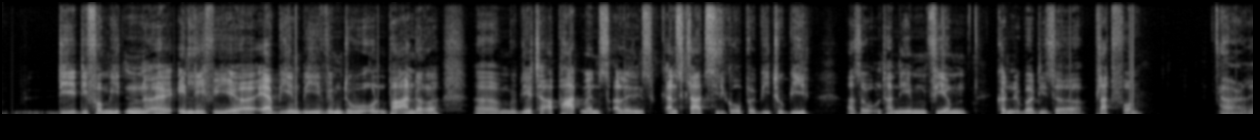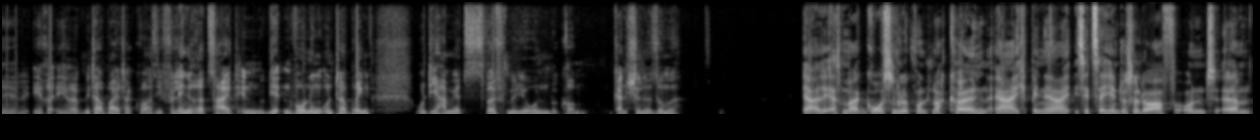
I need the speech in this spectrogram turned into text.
die, die vermieten äh, ähnlich wie Airbnb, Wimdu und ein paar andere möblierte Apartments, allerdings ganz klar Zielgruppe B2B. Also Unternehmen, Firmen können über diese Plattform ihre, ihre Mitarbeiter quasi für längere Zeit in möblierten Wohnungen unterbringen. Und die haben jetzt 12 Millionen bekommen. Ganz schöne Summe. Ja, also erstmal großen Glückwunsch nach Köln. Ja, ich bin ja, ich sitze ja hier in Düsseldorf und ähm,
